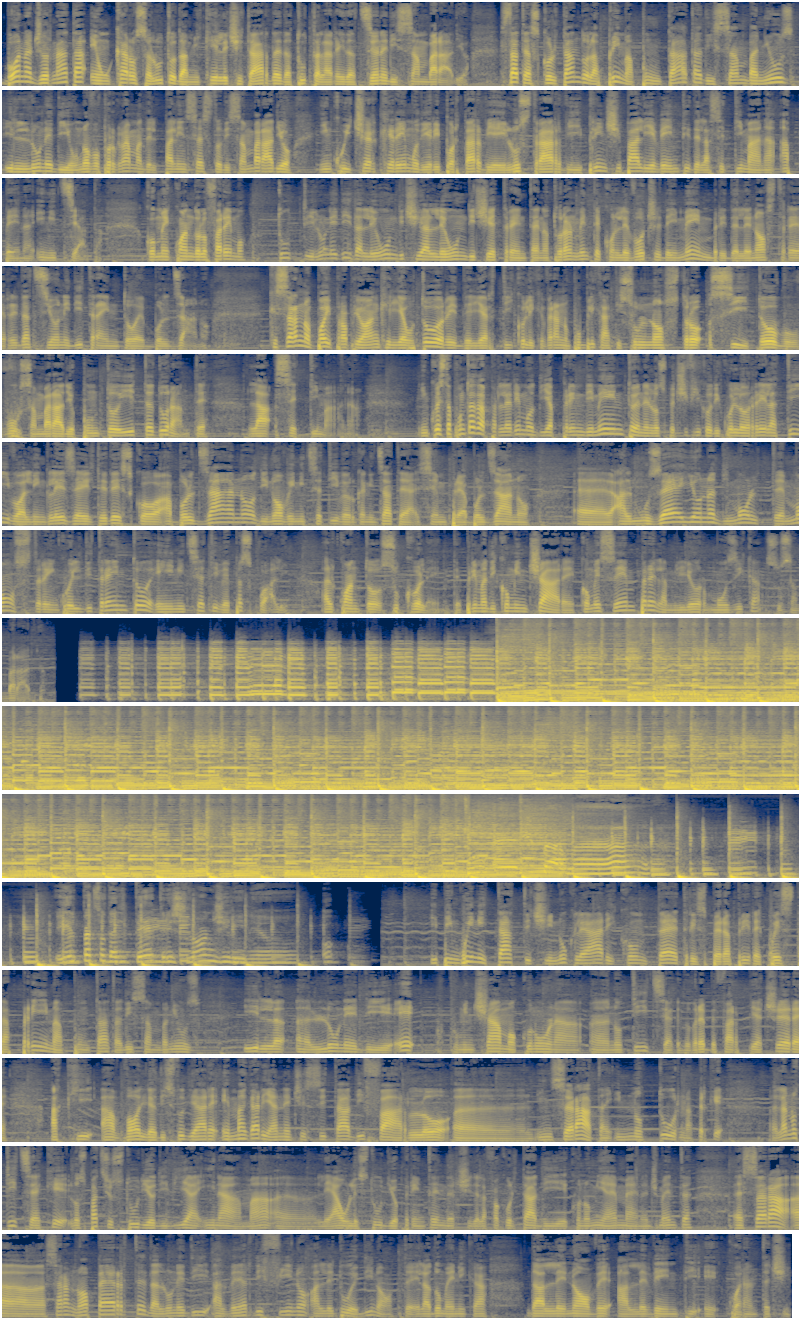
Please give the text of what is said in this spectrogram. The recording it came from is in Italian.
Buona giornata e un caro saluto da Michele Citarda e da tutta la redazione di Samba Radio. State ascoltando la prima puntata di Samba News il lunedì, un nuovo programma del palinsesto di Samba Radio in cui cercheremo di riportarvi e illustrarvi i principali eventi della settimana appena iniziata. Come quando lo faremo? Tutti i lunedì dalle 11 alle 11.30 e naturalmente con le voci dei membri delle nostre redazioni di Trento e Bolzano che saranno poi proprio anche gli autori degli articoli che verranno pubblicati sul nostro sito www.sambaradio.it durante la settimana. In questa puntata parleremo di apprendimento e nello specifico di quello relativo all'inglese e il tedesco a Bolzano, di nuove iniziative organizzate sempre a Bolzano eh, al Museion, di molte mostre in quel di Trento e iniziative pasquali alquanto succolente. Prima di cominciare, come sempre, la miglior musica su Samba Radio. Del Tetris longilineo. I pinguini tattici nucleari con Tetris per aprire questa prima puntata di Samba News il eh, lunedì e cominciamo con una eh, notizia che dovrebbe far piacere a chi ha voglia di studiare e magari ha necessità di farlo eh, in serata, in notturna, perché la notizia è che lo spazio studio di Via Inama, eh, le aule studio per intenderci della facoltà di economia e management, eh, sarà, eh, saranno aperte dal lunedì al venerdì fino alle 2 di notte e la domenica dalle 9 alle 20.45.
